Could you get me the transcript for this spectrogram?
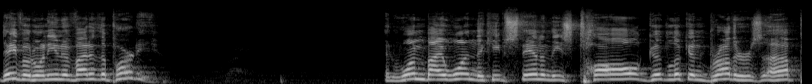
David wasn't even invited to the party. And one by one, they keep standing these tall, good looking brothers up,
